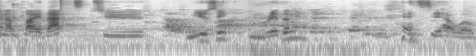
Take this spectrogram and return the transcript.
and apply that to music and rhythm and see how well.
